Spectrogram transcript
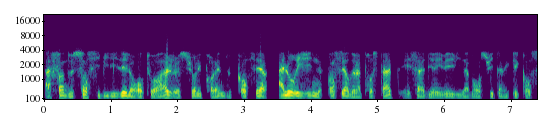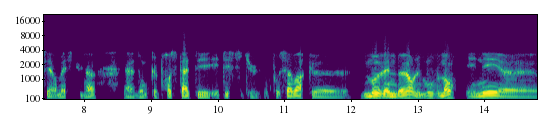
afin de sensibiliser leur entourage sur les problèmes de cancer à l'origine, cancer de la prostate, et ça a dérivé évidemment ensuite avec les cancers masculins, donc prostate et, et testicules. Il faut savoir que Movember, le mouvement, est né euh,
